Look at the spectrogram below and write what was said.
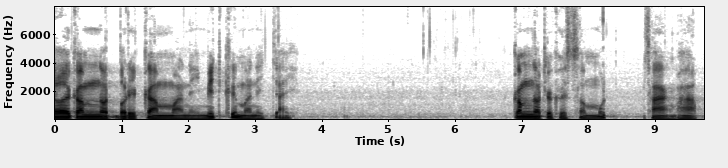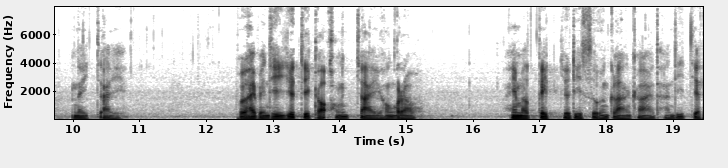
ดยกำหนดบริกรรมมาในมิตรขึ้นมาในใจกำหนดก็คือสมมุติสร้างภาพในใจ เพื่อให้เป็นที่ยึดที่เกาะของใจของเรา ให้มาติดอยู่ที่ศูนย์กลางกายฐานที่เจ็ด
